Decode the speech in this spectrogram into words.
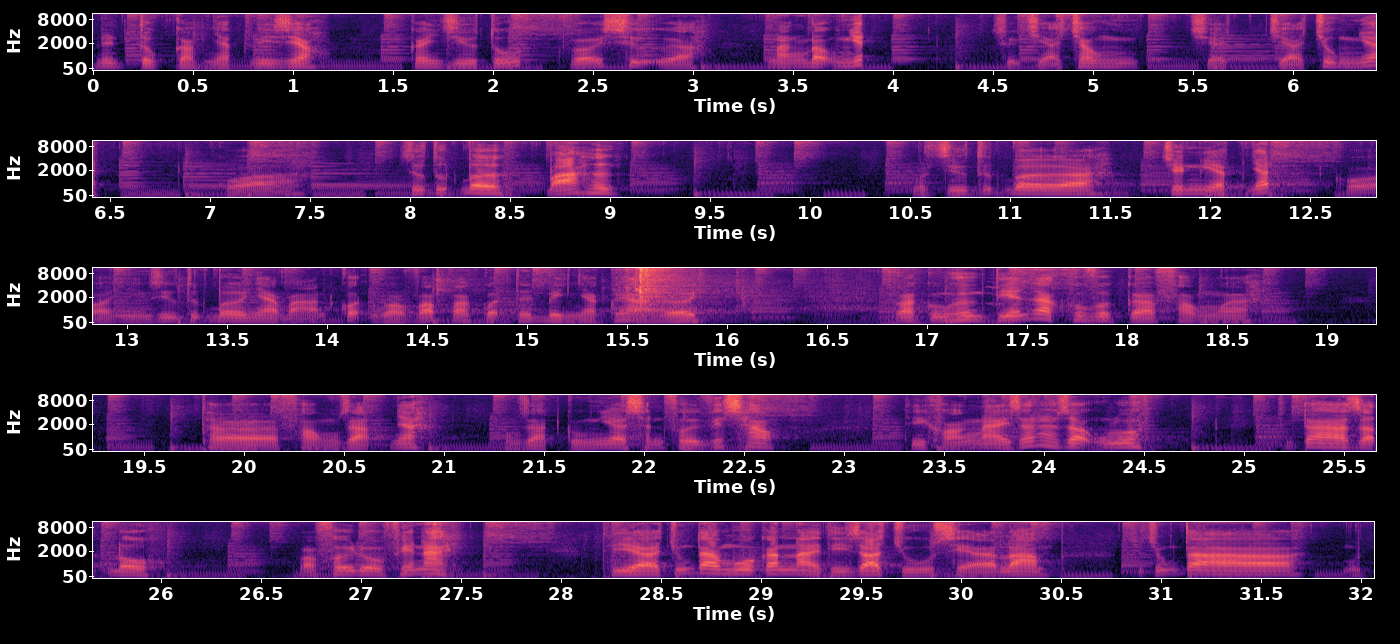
Liên tục cập nhật video kênh YouTube với sự à, năng động nhất, sự trẻ trông trẻ, trẻ trung nhất của YouTuber Bá Hưng. Một YouTuber à, chuyên nghiệp nhất của những YouTuber nhà bán quận Gò Vấp và quận Tân Bình nha quý hàng ơi. Và cùng Hưng tiến ra khu vực à, phòng à, thờ phòng giặt nha. Phòng giặt cũng như là sân phơi phía sau. Thì khoáng này rất là rộng luôn. Chúng ta giặt đồ và phơi đồ phía này. Thì à, chúng ta mua căn này thì gia chủ sẽ làm cho chúng ta một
